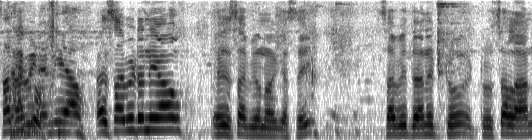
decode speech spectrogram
চাবি কো? চাবিটা নিয়ে আও। এই চাবিটা নিয়ে আও। এই চাবি ওনার কাছেই। চাবি দেন একটু একটু চালান।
